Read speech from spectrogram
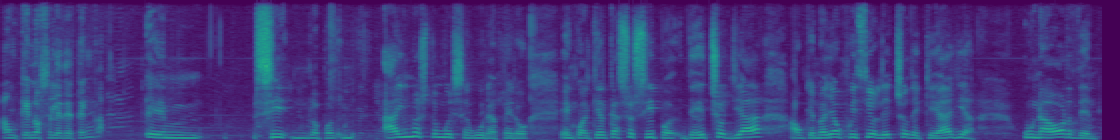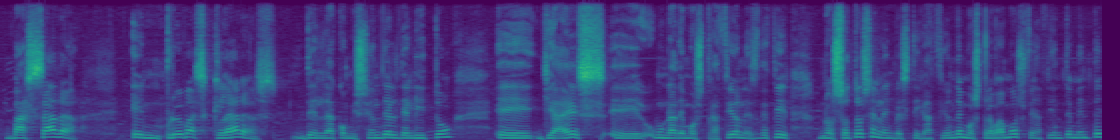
aunque no se le detenga? Em, sí, ahí no estoy muy segura, pero en cualquier caso sí. De hecho, ya, aunque no haya un juicio, el hecho de que haya una orden basada en pruebas claras de la comisión del delito eh, ya es eh, una demostración. Es decir, nosotros en la investigación demostrábamos fehacientemente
